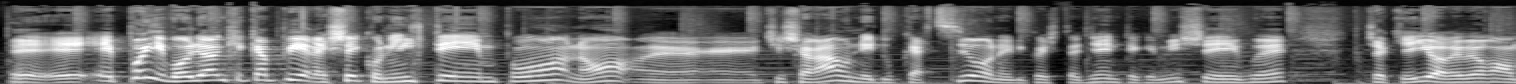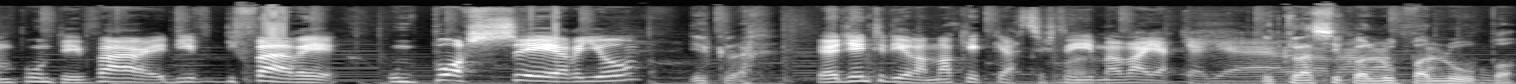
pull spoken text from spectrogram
E, e, e, poi voglio anche capire se con il tempo no, eh, ci sarà un'educazione di questa gente che mi segue, cioè che io arriverò a un punto di fare, di, di fare un po' serio cla- e la gente dirà ma che cazzo stai, ma, ma vai a cagare. Il classico al lupo al lupo.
